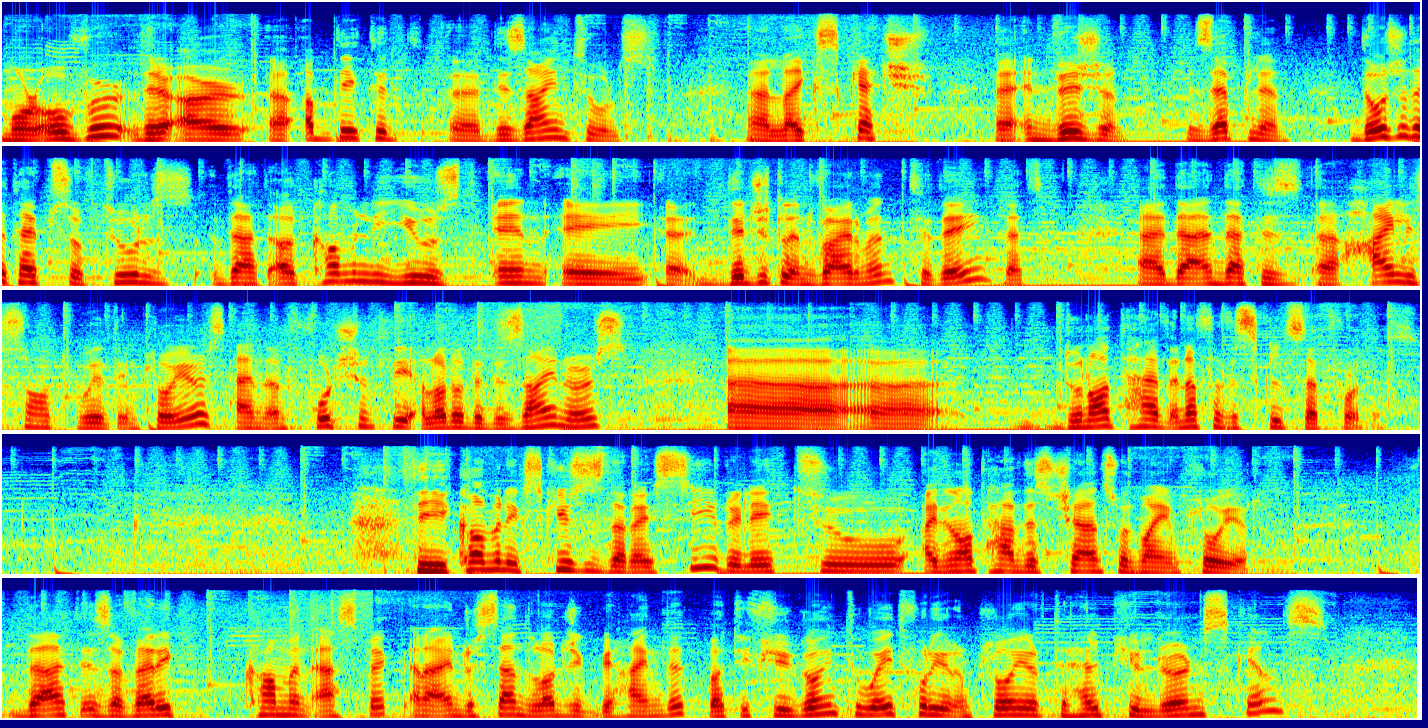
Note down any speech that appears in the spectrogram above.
Moreover, there are uh, updated uh, design tools uh, like Sketch, uh, InVision, Zeplin. Those are the types of tools that are commonly used in a uh, digital environment today that's uh, that, that is uh, highly sought with employers and unfortunately a lot of the designers uh, uh, do not have enough of a skill set for this. The common excuses that I see relate to I do not have this chance with my employer. That is a very common aspect and I understand the logic behind it but if you're going to wait for your employer to help you learn skills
